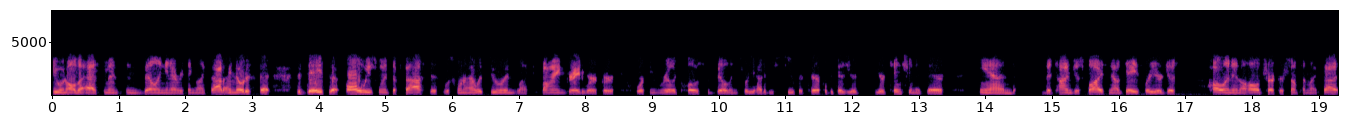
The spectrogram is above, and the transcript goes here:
doing all the estimates and billing and everything like that, I noticed that the days that always went the fastest was when I was doing like fine grade work or working really close to buildings where you had to be super careful because your your attention is there and the time just flies. Now days where you're just hauling in a haul truck or something like that,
